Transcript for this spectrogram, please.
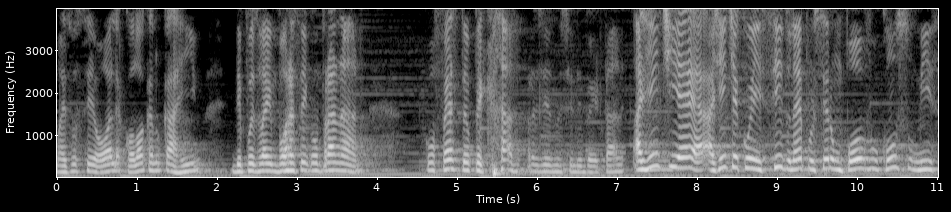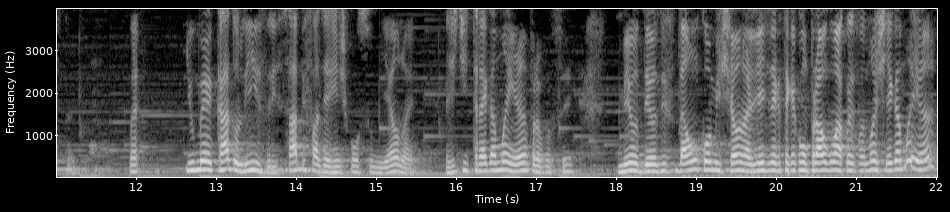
mas você olha, coloca no carrinho, depois vai embora sem comprar nada. Confessa teu pecado para Jesus te libertar. Né? A gente é, a gente é conhecido, né, por ser um povo consumista, né? E o Mercado Livre sabe fazer a gente consumir, é não é? A gente entrega amanhã para você. Meu Deus, isso dá um comichão na gente, né? Que você quer comprar alguma coisa, fala, mano, chega amanhã.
